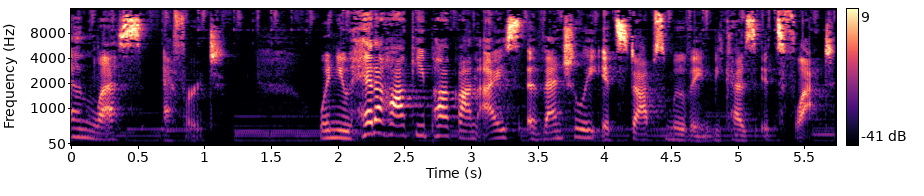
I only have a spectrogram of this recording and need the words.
and less effort. When you hit a hockey puck on ice, eventually it stops moving because it's flat.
